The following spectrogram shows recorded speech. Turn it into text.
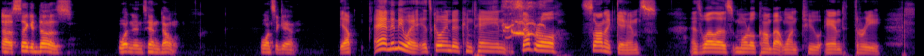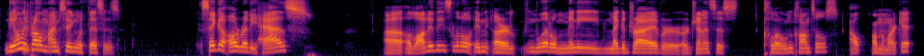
Uh, Sega does what Nintendo don't. Once again. Yep. And anyway, it's going to contain several Sonic games, as well as Mortal Kombat 1, 2, and 3. The only problem I'm seeing with this is Sega already has uh, a lot of these little in or little mini Mega Drive or, or Genesis clone consoles out on the market.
